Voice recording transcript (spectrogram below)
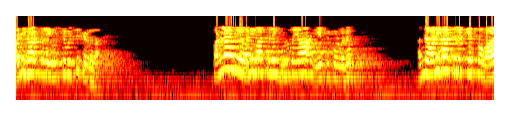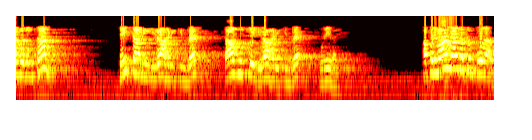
வழிகாட்டலை விட்டுவிட்டு செல்வதாம். அல்லாவுடைய வழிகாட்டலை முழுமையாக ஏற்றுக்கொள்வதும் அந்த வழிகாட்டலுக்கேற்ப வாழ்வதும் தான் செய்தானை நிராகரிக்கின்ற தாகூத்தை நிராகரிக்கின்ற ஒரே வழி. அப்படி வாழ்ந்தால் மட்டும் போதாது.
